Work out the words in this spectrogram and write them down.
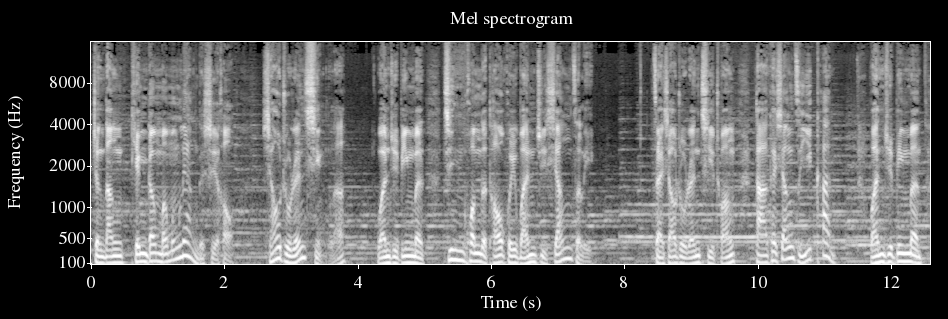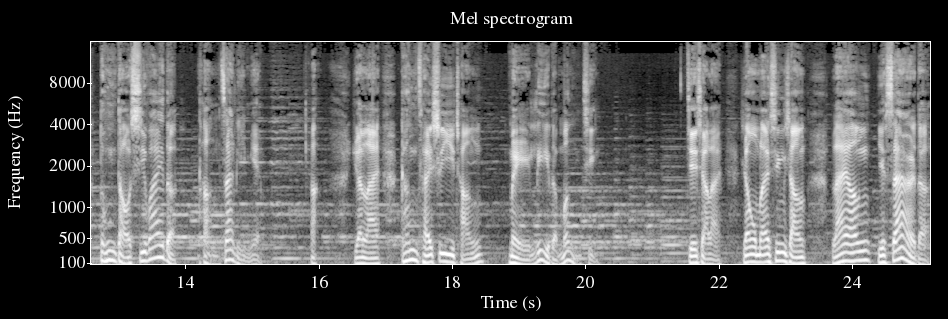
正当天刚蒙蒙亮的时候，小主人醒了，玩具兵们惊慌地逃回玩具箱子里。在小主人起床打开箱子一看，玩具兵们东倒西歪地躺在里面。啊，原来刚才是一场美丽的梦境。接下来，让我们来欣赏莱昂·耶塞尔的《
